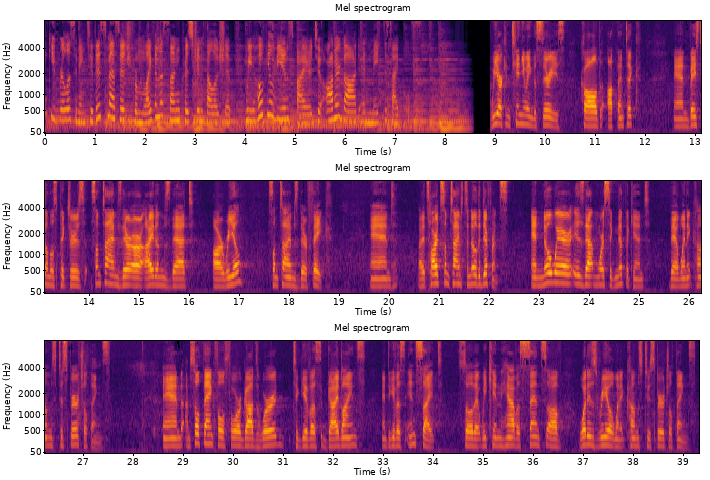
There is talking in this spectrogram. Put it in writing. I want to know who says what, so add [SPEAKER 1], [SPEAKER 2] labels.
[SPEAKER 1] Thank you for listening to this message from Life in the Sun Christian Fellowship. We hope you'll be inspired to honor God and make disciples.
[SPEAKER 2] We are continuing the series called Authentic. And based on those pictures, sometimes there are items that are real, sometimes they're fake. And it's hard sometimes to know the difference. And nowhere is that more significant than when it comes to spiritual things. And I'm so thankful for God's Word to give us guidelines and to give us insight so that we can have a sense of what is real when it comes to spiritual things.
